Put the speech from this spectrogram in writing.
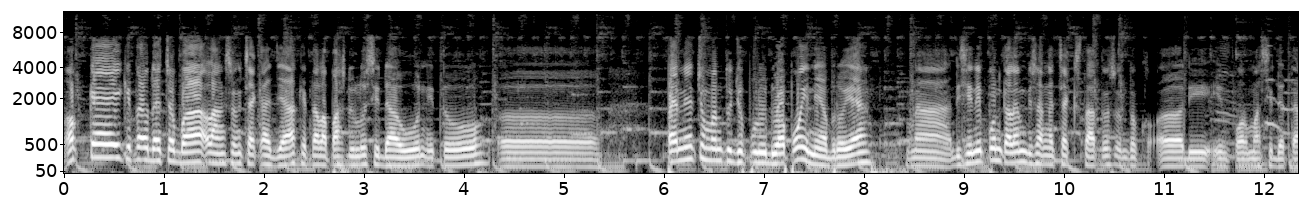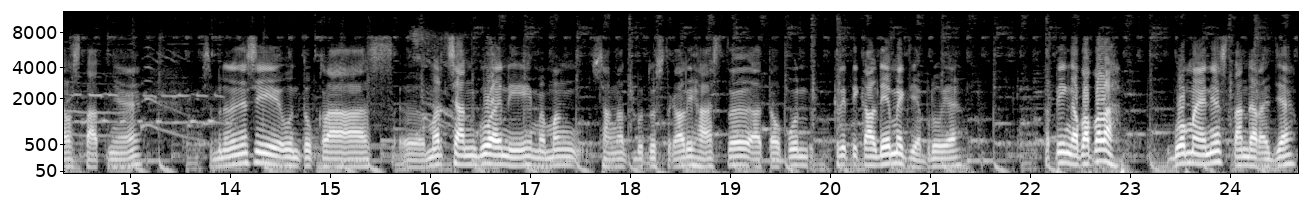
Oke kita udah coba langsung cek aja. Kita lepas dulu si daun itu uh, pennya cuma 72 poin ya bro ya. Nah di sini pun kalian bisa ngecek status untuk uh, di informasi detail statnya sebenarnya sih untuk kelas uh, merchant gua ini memang sangat butuh sekali haste ataupun critical damage ya bro ya. Tapi nggak apa-apa lah. Gua mainnya standar aja.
